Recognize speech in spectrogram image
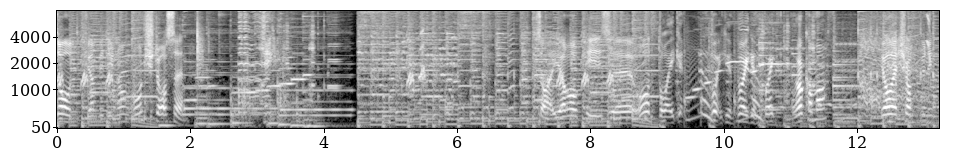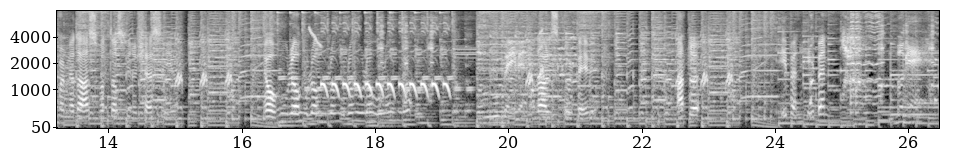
So, die Fernbedienung und stoßen. So, Eurokäse und beugen. Beugen, beugen, beugen. Ja, komm auf. Ja, jetzt schaffen wir nicht mal mehr das. Was das für eine Scheiße hier. Ja, Hula, Hula, Hula, Hula, Hula, Hula, Hula. Und alles cool, Baby. Handel. Heben, heben. Boogie.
